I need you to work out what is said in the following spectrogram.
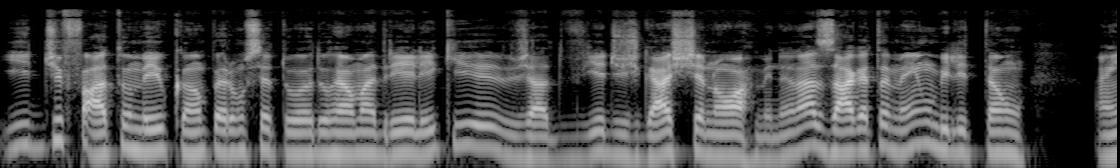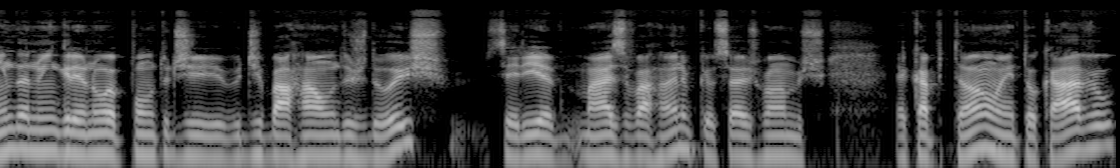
E, de fato, o meio-campo era um setor do Real Madrid ali que já via desgaste enorme. Né? Na zaga também, um militão ainda não engrenou a ponto de, de barrar um dos dois. Seria mais o Varane, porque o Sérgio Ramos é capitão, é intocável.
